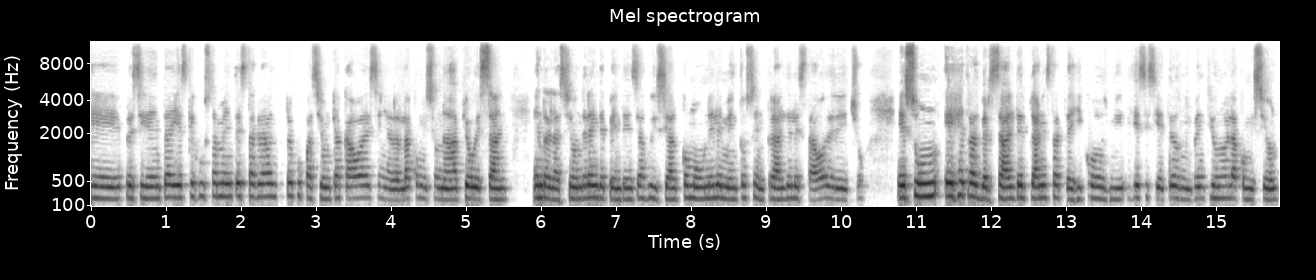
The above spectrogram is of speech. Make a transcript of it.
eh, Presidenta, y es que justamente esta gran preocupación que acaba de señalar la comisionada Pio Besan en relación de la independencia judicial como un elemento central del Estado de Derecho, es un eje transversal del Plan Estratégico 2017-2021 de la Comisión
